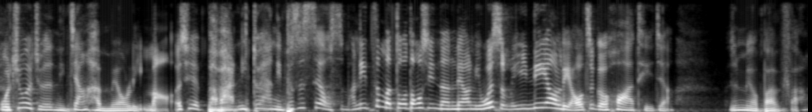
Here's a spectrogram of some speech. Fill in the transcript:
我就会觉得你这样很没有礼貌。而且爸爸，你对啊，你不是 sales 吗？你这么多东西能聊，你为什么一定要聊这个话题？这样可是没有办法，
